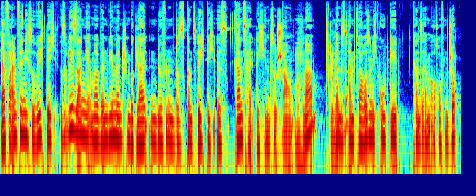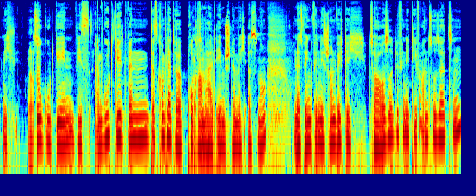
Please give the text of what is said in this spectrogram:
ja, vor allem finde ich so wichtig, also wir sagen ja immer, wenn wir Menschen begleiten dürfen, dass es ganz wichtig ist, ganzheitlich hinzuschauen. Ne? Genau. Wenn es einem zu Hause nicht gut geht, kann es einem auch auf dem Job nicht Ja. so gut gehen, wie es einem gut geht, wenn das komplette Programm Absolut. halt eben stimmig ist. Ne? Und deswegen finde ich es schon wichtig, zu Hause definitiv anzusetzen.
